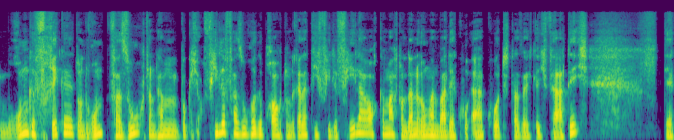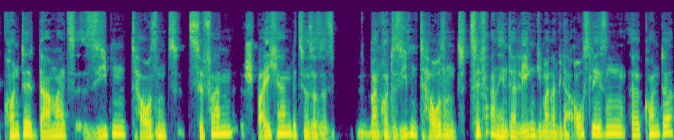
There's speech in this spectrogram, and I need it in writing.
rumgefrickelt und rumversucht und haben wirklich auch viele Versuche gebraucht und relativ viele Fehler auch gemacht. Und dann irgendwann war der QR-Code tatsächlich fertig der konnte damals 7000 Ziffern speichern, beziehungsweise man konnte 7000 Ziffern hinterlegen, die man dann wieder auslesen äh, konnte.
